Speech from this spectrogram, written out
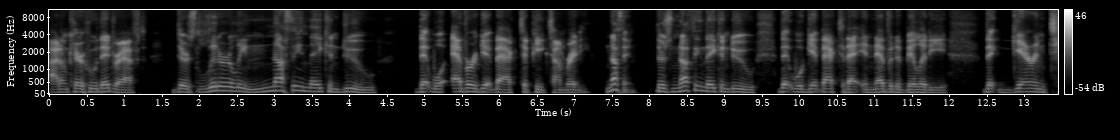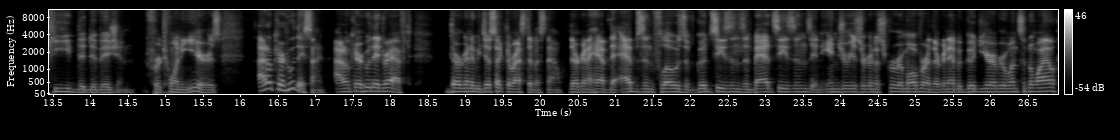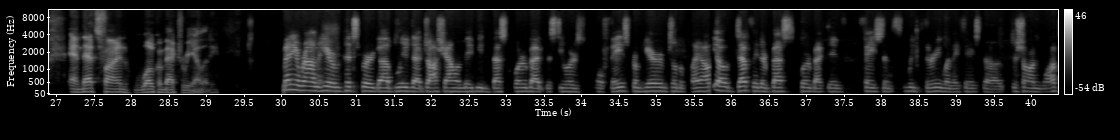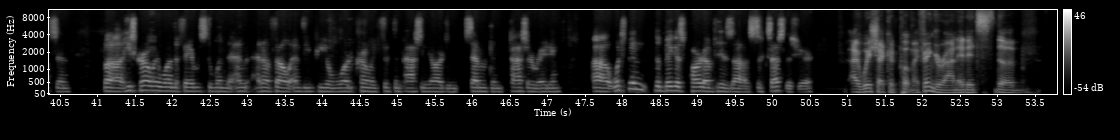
I don't care who they draft. There's literally nothing they can do that will ever get back to peak Tom Brady. Nothing. There's nothing they can do that will get back to that inevitability that guaranteed the division for 20 years. I don't care who they sign. I don't care who they draft they're going to be just like the rest of us now. They're going to have the ebbs and flows of good seasons and bad seasons, and injuries are going to screw them over, and they're going to have a good year every once in a while, and that's fine. Welcome back to reality. Many around here in Pittsburgh uh, believe that Josh Allen may be the best quarterback the Steelers will face from here until the playoff. You know, definitely their best quarterback they've faced since Week Three when they faced uh, Deshaun Watson. But uh, he's currently one of the favorites to win the NFL MVP award. Currently fifth in passing yards and seventh in passer rating. Uh, what's been the biggest part of his uh, success this year? I wish I could put my finger on it. It's the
